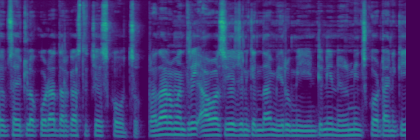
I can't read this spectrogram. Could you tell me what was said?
వెబ్సైట్లో కూడా దరఖాస్తు చేసుకోవచ్చు. ప్రధానమంత్రి ఆవాస్ యోజన కింద మీరు మీ ఇంటిని నిర్మించుకోవటానికి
